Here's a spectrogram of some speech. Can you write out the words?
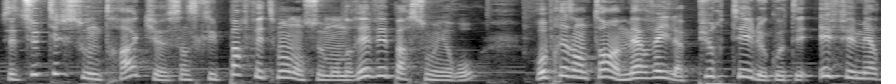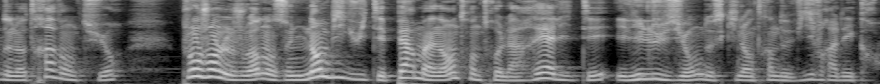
Cette subtile soundtrack s'inscrit parfaitement dans ce monde rêvé par son héros, représentant à merveille la pureté et le côté éphémère de notre aventure, plongeant le joueur dans une ambiguïté permanente entre la réalité et l'illusion de ce qu'il est en train de vivre à l'écran.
